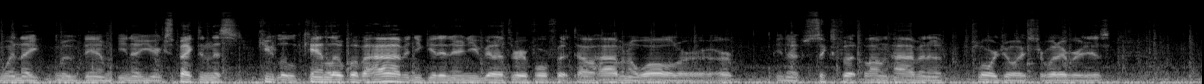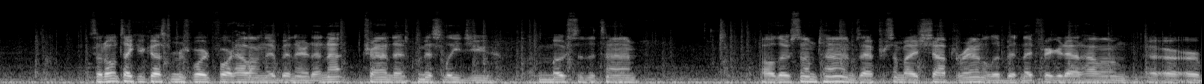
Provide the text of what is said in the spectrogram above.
when they moved in. You know, you're expecting this cute little cantaloupe of a hive and you get in there and you've got a three or four foot tall hive in a wall or, or you know, six foot long hive in a floor joist or whatever it is. So don't take your customer's word for it how long they've been there. They're not trying to mislead you most of the time. Although sometimes after somebody's shopped around a little bit and they figured out how long or, or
